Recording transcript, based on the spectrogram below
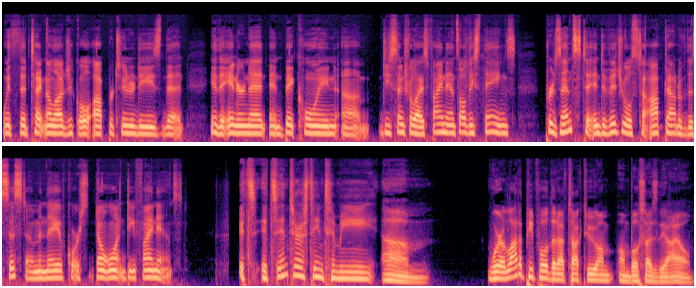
with the technological opportunities that you know, the internet and Bitcoin, um, decentralized finance, all these things presents to individuals to opt out of the system, and they of course don't want definanced. It's it's interesting to me um, where a lot of people that I've talked to on on both sides of the aisle,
